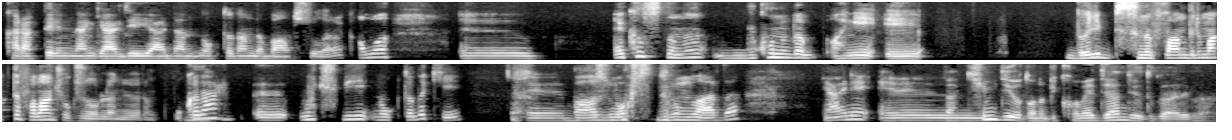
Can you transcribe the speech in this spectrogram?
karakterinden geldiği yerden noktadan da bağımsız olarak. Ama e, Eccleston'ı bu konuda hani e, böyle sınıflandırmakta falan çok zorlanıyorum. O kadar e, uç bir noktada ki e, bazı nokta durumlarda. Yani e, ben kim diyordu onu? Bir komedyen diyordu galiba.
